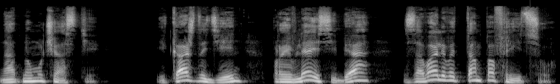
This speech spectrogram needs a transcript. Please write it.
на одном участке. И каждый день, проявляя себя, заваливать там по фрицу.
